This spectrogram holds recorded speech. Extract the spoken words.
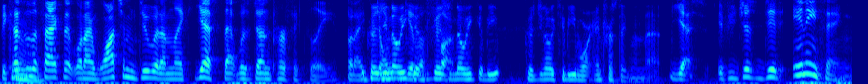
Because of the hmm. fact that when I watch him do it, I'm like, yes, that was done perfectly, but I Because don't you know he give could. a Because fuck. you know he could be. Because you know he could be more interesting than that. yes, if you just did anything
